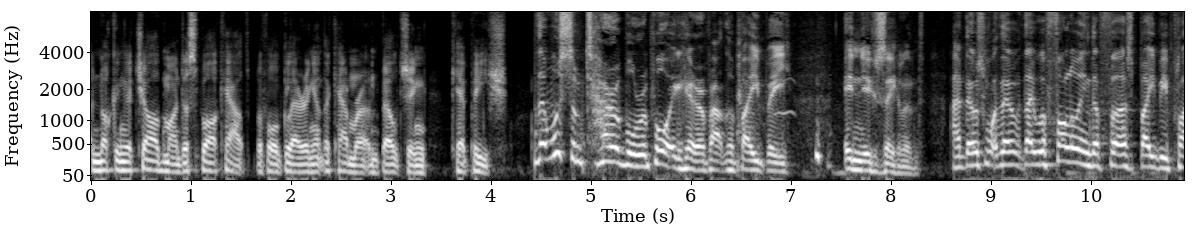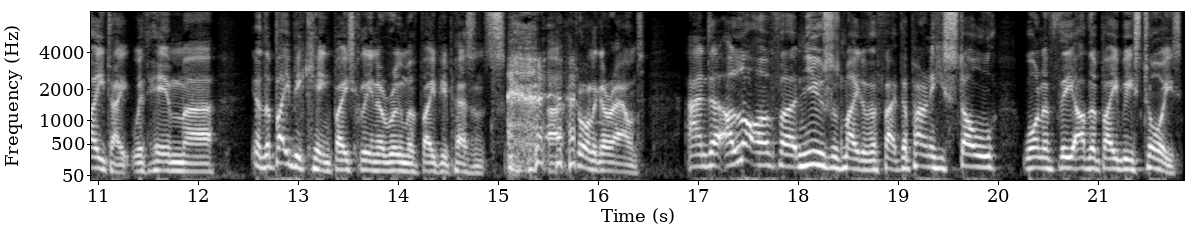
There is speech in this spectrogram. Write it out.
and knocking a childminder spark out before glaring at the camera and belching kepiche. There was some terrible reporting here about the baby in New Zealand, and there was they, they were following the first baby play date with him. Uh, you know, the baby king basically in a room of baby peasants uh, crawling around. And uh, a lot of uh, news was made of the fact that apparently he stole one of the other baby's toys.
